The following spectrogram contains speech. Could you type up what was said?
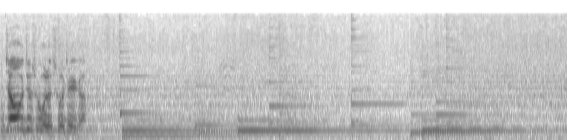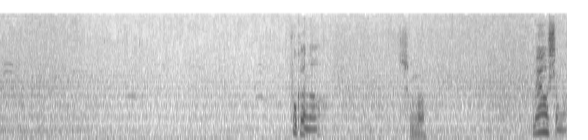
你找我就是为了说这个？不可能，什么？没有什么，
